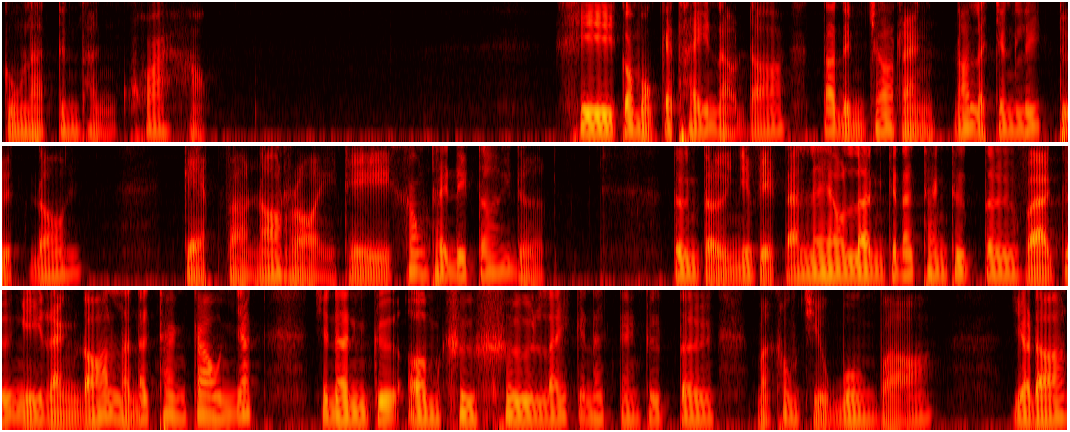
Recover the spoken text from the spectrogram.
cũng là tinh thần khoa học. Khi có một cái thấy nào đó, ta đừng cho rằng nó là chân lý tuyệt đối. Kẹt vào nó rồi thì không thể đi tới được. Tương tự như việc đã leo lên cái nấc thang thứ tư và cứ nghĩ rằng đó là nấc thang cao nhất, cho nên cứ ôm khư khư lấy cái nấc thang thứ tư mà không chịu buông bỏ. Do đó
